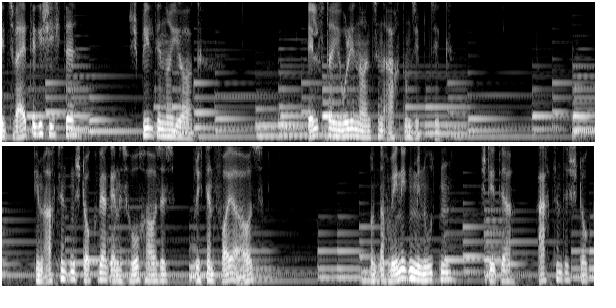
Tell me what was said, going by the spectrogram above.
Die zweite Geschichte spielt in New York. 11. Juli 1978. Im 18. Stockwerk eines Hochhauses bricht ein Feuer aus und nach wenigen Minuten steht der 18. Stock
